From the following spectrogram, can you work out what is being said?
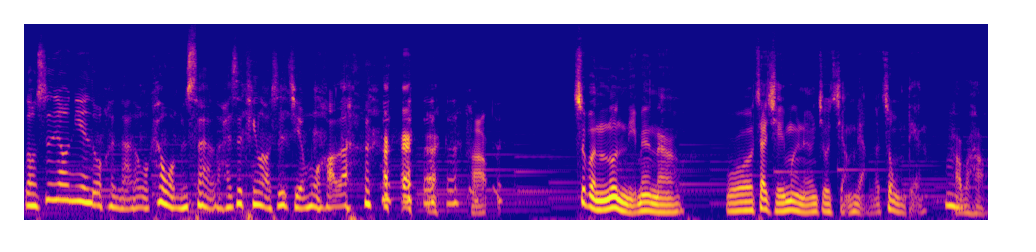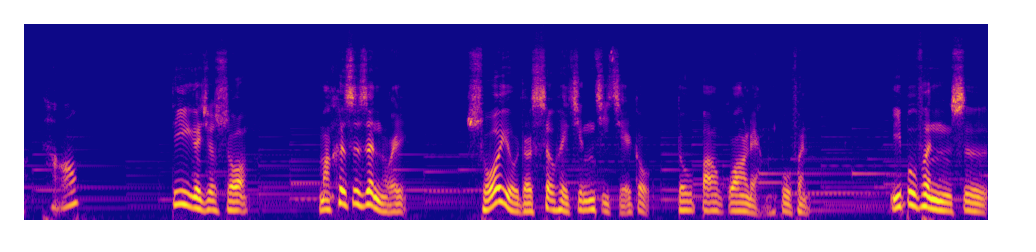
老师要念都很难了，我看我们算了，还是听老师节目好了。好，《资本论》里面呢。我在节目里面就讲两个重点，嗯、好不好？好。第一个就是说，马克思认为，所有的社会经济结构都包括两部分，一部分是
